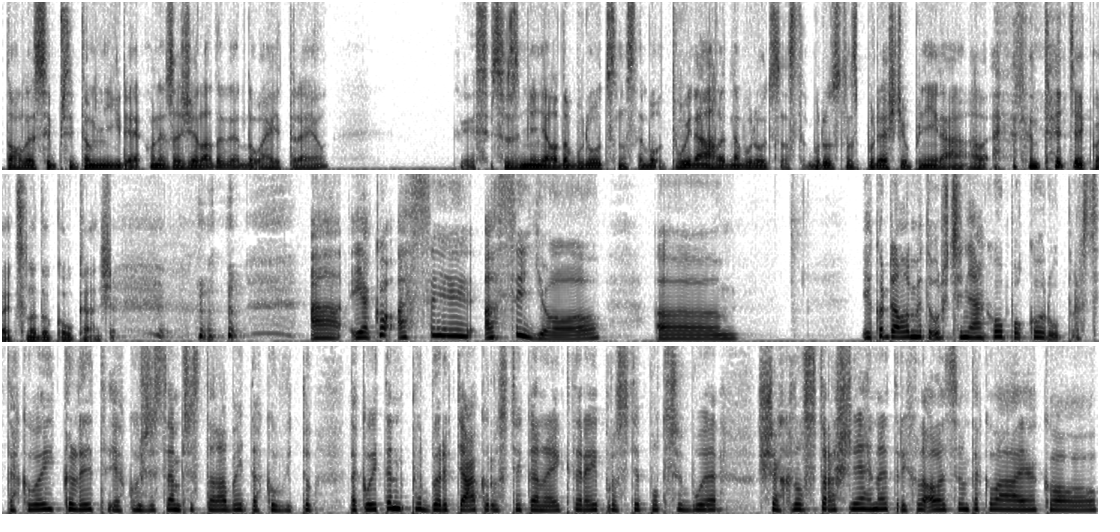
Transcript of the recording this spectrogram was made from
tohle si přitom nikdy jako nezažila, takhle dlouhý trail. Jestli se změnila ta budoucnost, nebo tvůj náhled na budoucnost. Budoucnost bude ještě úplně jiná, ale teď jako, jak se na to koukáš. A jako asi, asi jo. Uh, jako dalo mi to určitě nějakou pokoru, prostě takový klid, jako že jsem přestala být takový, to, takový ten puberták roztěkaný, který prostě potřebuje všechno strašně hned rychle, ale jsem taková jako,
